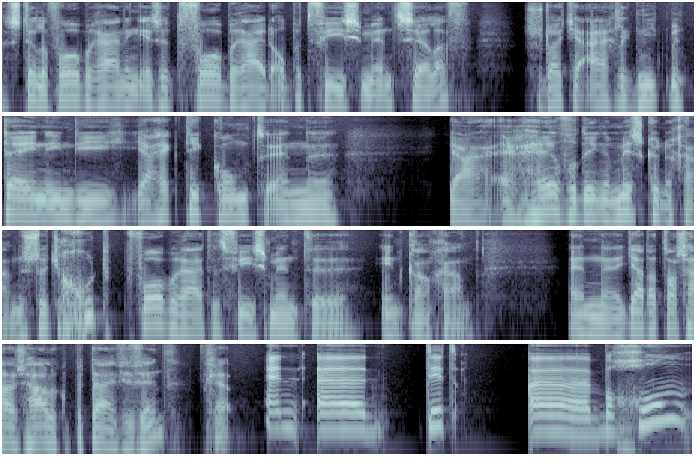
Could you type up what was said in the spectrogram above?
stille voorbereiding is het voorbereiden op het faillissement zelf. Zodat je eigenlijk niet meteen in die ja, hectiek komt en uh, ja, er heel veel dingen mis kunnen gaan. Dus dat je goed voorbereid het faillissement uh, in kan gaan. En ja, dat was huishoudelijke partij Vivent. Ja. En dit begon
